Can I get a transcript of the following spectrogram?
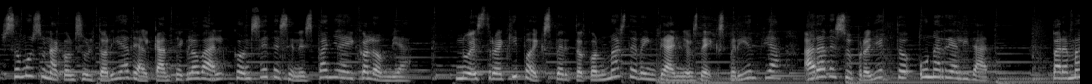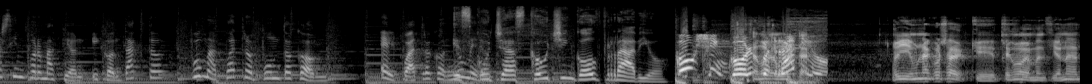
Somos una consultoría de alcance global con sedes en España y Colombia. Nuestro equipo experto con más de 20 años de experiencia hará de su proyecto una realidad. Para más información y contacto, puma4.com. El 4 con número. Escuchas Coaching Golf Radio. Coaching Golf. Radio. Oye, una cosa que tengo que mencionar,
